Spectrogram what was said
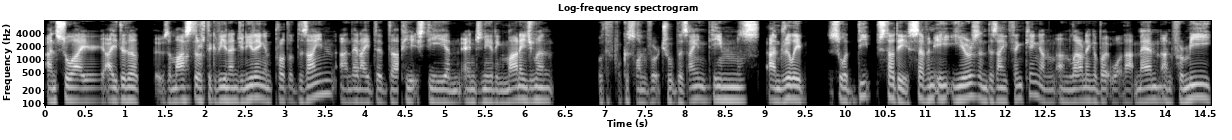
And so I, I did a, it was a master's degree in engineering and product design. And then I did a PhD in engineering management with a focus on virtual design teams and really, so a deep study, seven, eight years in design thinking and, and learning about what that meant. And for me,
